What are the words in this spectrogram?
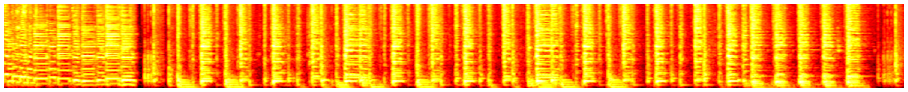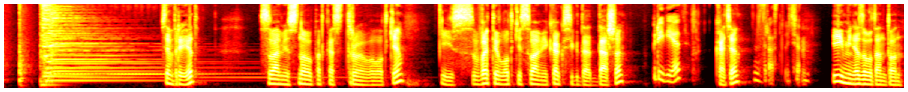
Всем привет! С вами снова подкаст «Трое в лодке». И с, в этой лодке с вами, как всегда, Даша. Привет. Катя. Здравствуйте. И меня зовут Антон.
